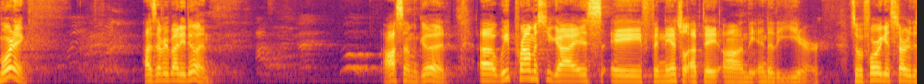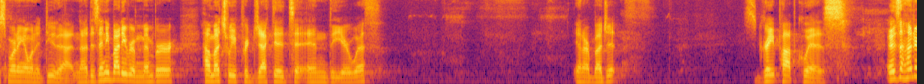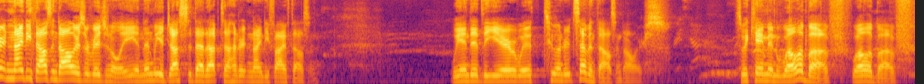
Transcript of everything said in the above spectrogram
Good morning. How's everybody doing? Awesome, good. Uh, we promised you guys a financial update on the end of the year. So before we get started this morning, I want to do that. Now, does anybody remember how much we projected to end the year with in our budget? It's a great pop quiz. It was $190,000 originally, and then we adjusted that up to $195,000. We ended the year with $207,000. So we came in well above, well above.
